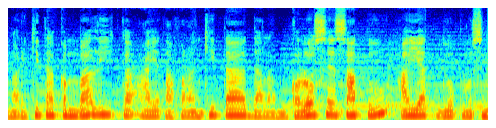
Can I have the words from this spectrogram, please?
mari kita kembali ke ayat hafalan kita dalam Kolose 1 ayat 29.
